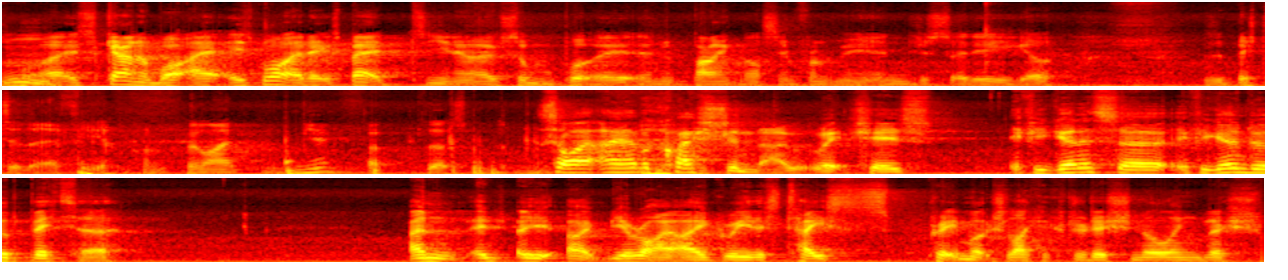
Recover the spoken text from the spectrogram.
Well, it's kind of what I, it's what I'd expect. You know, if someone put it in a pint glass in front of me and just said, "Here you go," there's a bitter there for you. I'd be like, "Yeah, that, that's So I, I have a question though, which is, if you're gonna ser- if you're gonna do a bitter, And it, it, uh, uh, you're right. I agree. This tastes pretty much like a traditional English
